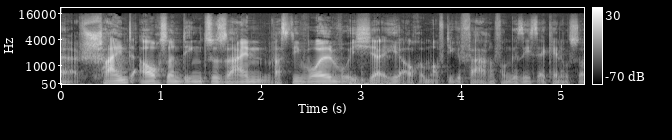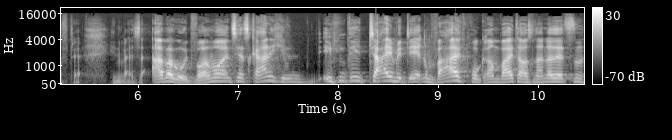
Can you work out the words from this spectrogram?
Äh, scheint auch so ein Ding zu sein, was die wollen, wo ich ja hier auch immer auf die Gefahren von Gesichtserkennungssoftware hinweise. Aber gut, wollen wir uns jetzt gar nicht im, Detail mit deren Wahlprogramm weiter auseinandersetzen,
